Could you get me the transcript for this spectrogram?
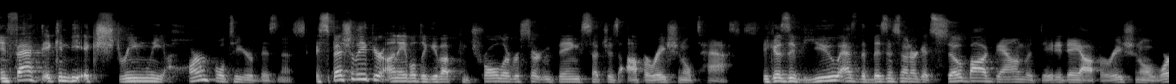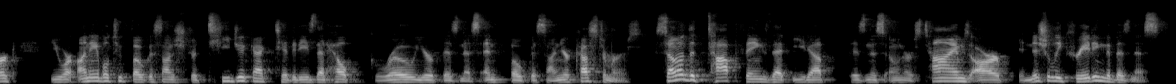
In fact, it can be extremely harmful to your business, especially if you're unable to give up control over certain things such as operational tasks. Because if you, as the business owner, get so bogged down with day to day operational work, you are unable to focus on strategic activities that help grow your business and focus on your customers. Some of the top things that eat up business owners' times are initially creating the business,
